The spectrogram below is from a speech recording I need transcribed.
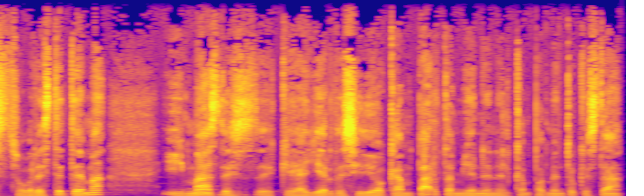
sobre este tema y más desde que ayer decidió acampar también en el campamento que está,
